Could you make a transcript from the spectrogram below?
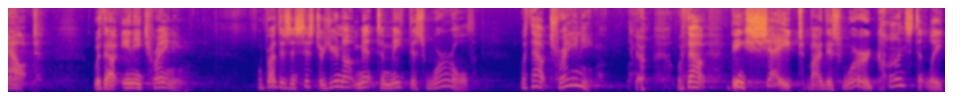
out without any training. Well, brothers and sisters, you're not meant to meet this world without training, you know, without being shaped by this word constantly,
